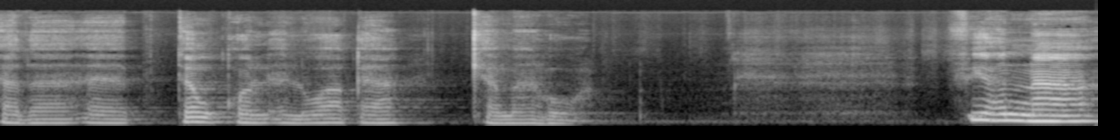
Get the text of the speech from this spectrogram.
هذا آه، تنقل الواقع كما هو. في عنا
